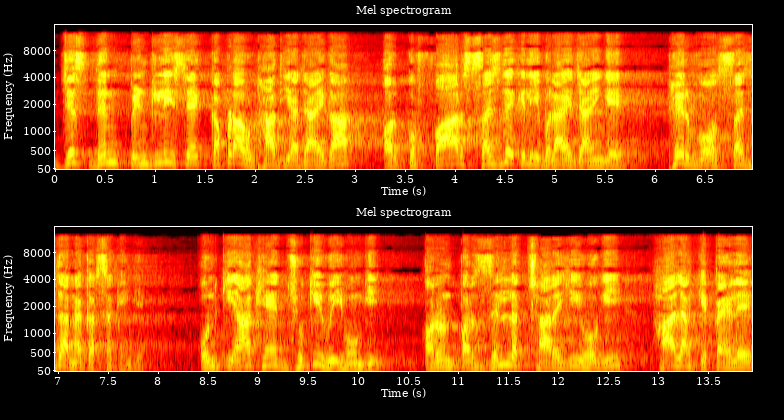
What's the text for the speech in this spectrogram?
जिस दिन पिंडली से कपड़ा उठा दिया जाएगा और कुफ्फार सजदे के लिए बुलाए जाएँगे, फिर वो सजदा न कर सकेंगे। उनकी आँखें झुकी हुई होंगी और उन पर जिल्लत छा रही होगी। हालाँकि पहले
